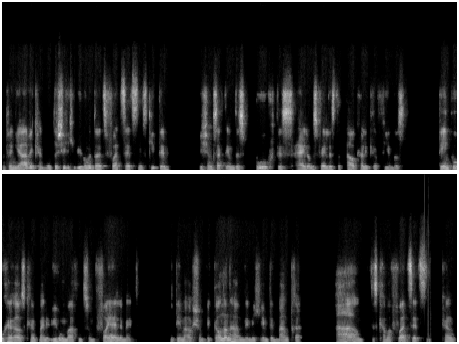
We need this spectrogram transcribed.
Und wenn ja, wir können unterschiedliche Übungen da jetzt fortsetzen. Es gibt eben, wie schon gesagt, eben das Buch des Heilungsfeldes der Taukalligraphie. Und aus dem Buch heraus könnte man eine Übung machen zum Feuerelement, mit dem wir auch schon begonnen haben, nämlich eben dem Mantra A. Und das kann man fortsetzen. Man kann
